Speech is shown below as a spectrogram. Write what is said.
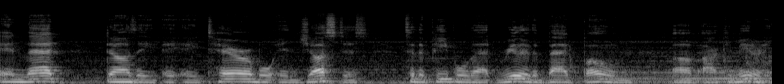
And that does a, a, a terrible injustice to the people that really are the backbone of our community.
